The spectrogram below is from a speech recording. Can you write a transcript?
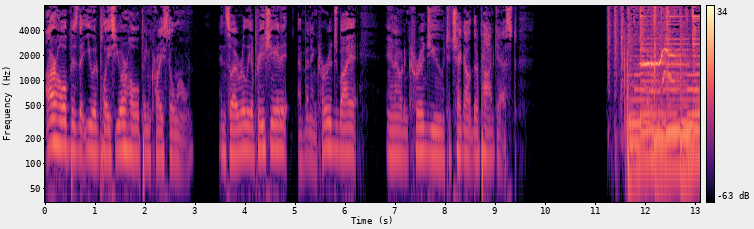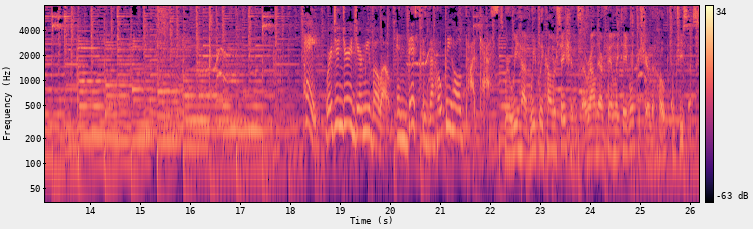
our hope is that you would place your hope in Christ alone. And so I really appreciate it. I've been encouraged by it and I would encourage you to check out their podcast. Hey, we're Jinger and Jeremy Vuolo, and this is the Hope We Hold podcast, where we have weekly conversations around our family table to share the hope of Jesus.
